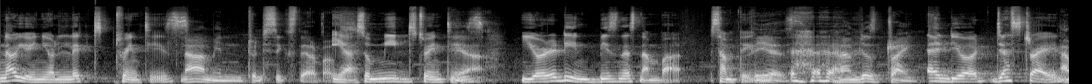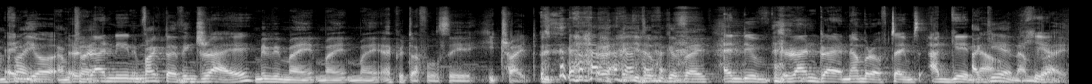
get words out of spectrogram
now you're in your late twenties. now I'm in 26 thereabouts. Yeah, so mid twenties. Yeah. You're already in business number something. Yes, and I'm just trying. And you're just trying. I'm and trying. You're I'm trying. running. In fact, I think dry. Maybe my my my epitaph will say he tried. you know, because I And you've run dry a number of times again. now, again I'm here. dry.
